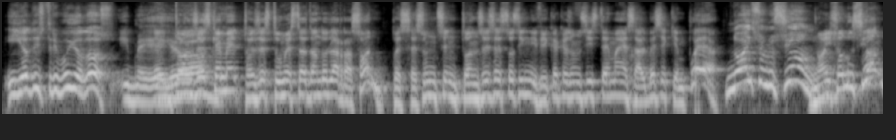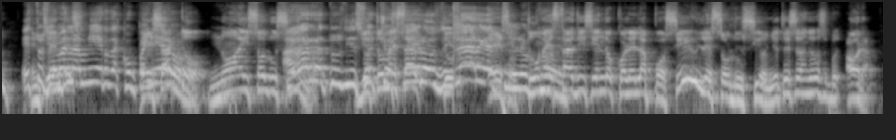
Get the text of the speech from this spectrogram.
y yo distribuyo dos. Y me, Entonces, yo- ¿qué me- entonces tú me estás dando la razón. Pues es un, entonces esto significa que es un sistema de sálvese quien pueda. No hay solución. No hay solución. Esto se va a ¿entiendes? la mierda, compañero. Exacto, no hay solución. Agarra tus Yo- 18 tú me estás- ceros y lárgate, eso, Tú me estás diciendo cuál es la posible solución. Yo te estoy dando Ahora,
